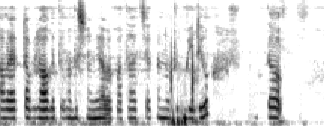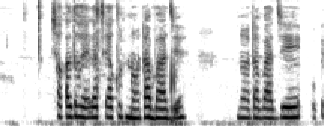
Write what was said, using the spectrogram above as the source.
আবার একটা ব্লগে তোমাদের সঙ্গে আবার কথা হচ্ছে, একটা নতুন ভিডিও তো সকাল তো হয়ে গেছে, এখন নটা বাজে। নটা বাজে, ওকে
